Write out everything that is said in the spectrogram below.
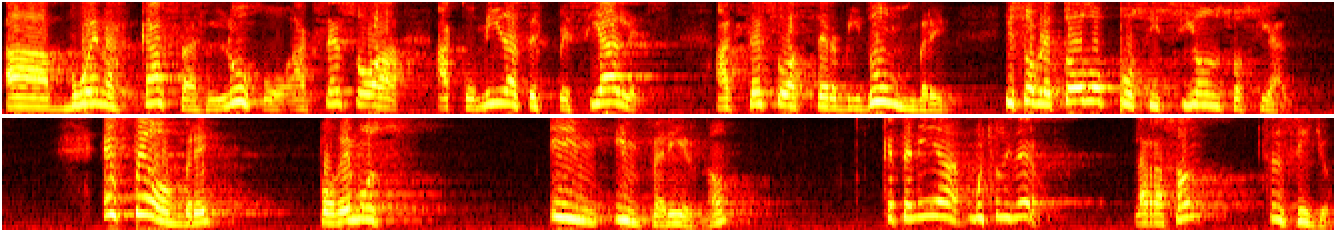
a buenas casas, lujo, acceso a, a comidas especiales, acceso a servidumbre y sobre todo posición social. Este hombre podemos inferir, ¿no? Que tenía mucho dinero. La razón, sencillo.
